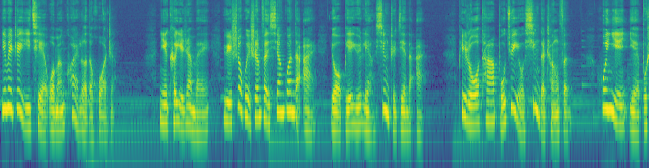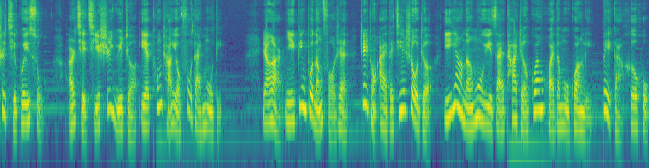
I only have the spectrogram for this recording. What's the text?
因为这一切，我们快乐地活着。你可以认为，与社会身份相关的爱有别于两性之间的爱，譬如它不具有性的成分，婚姻也不是其归宿。而且其施予者也通常有附带目的。然而，你并不能否认，这种爱的接受者一样能沐浴在他者关怀的目光里，倍感呵护，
